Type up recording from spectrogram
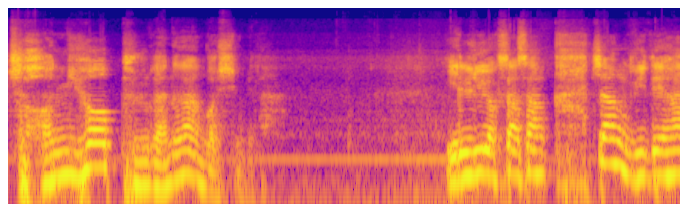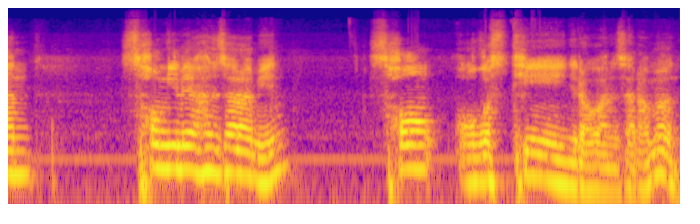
전혀 불가능한 것입니다. 인류 역사상 가장 위대한 성인의 한 사람인 성 어거스틴이라고 하는 사람은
